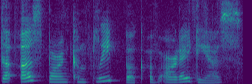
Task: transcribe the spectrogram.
The Usborne Complete Book of Art Ideas.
